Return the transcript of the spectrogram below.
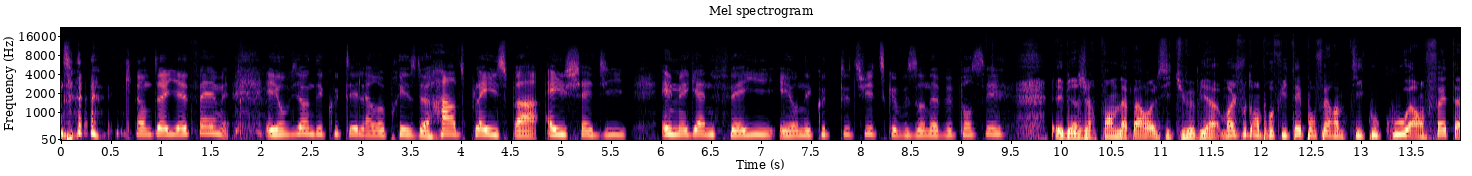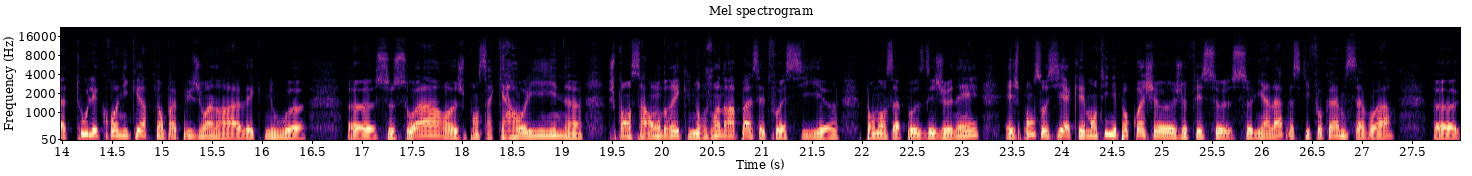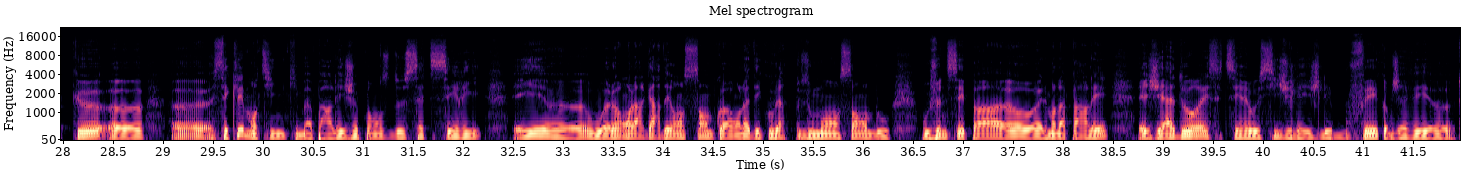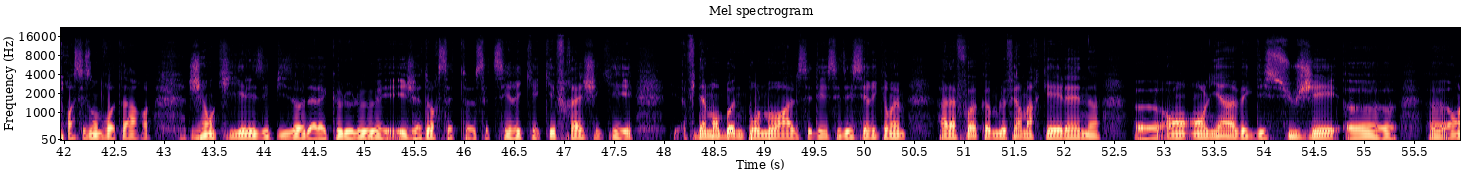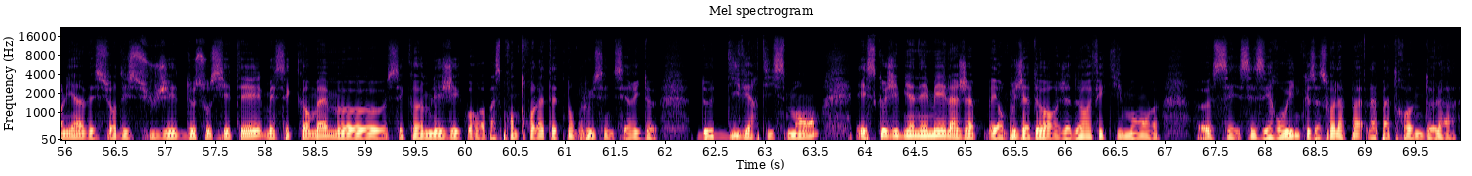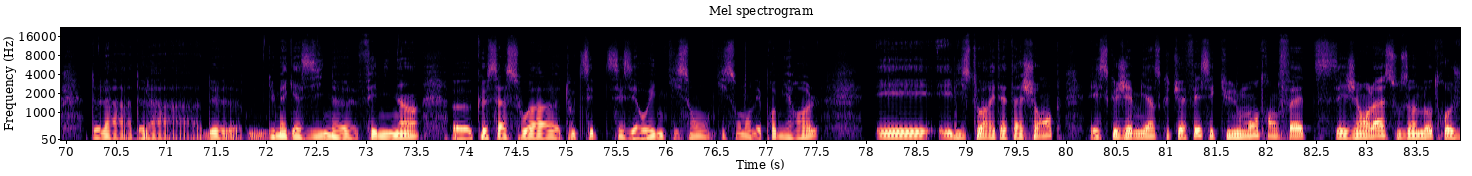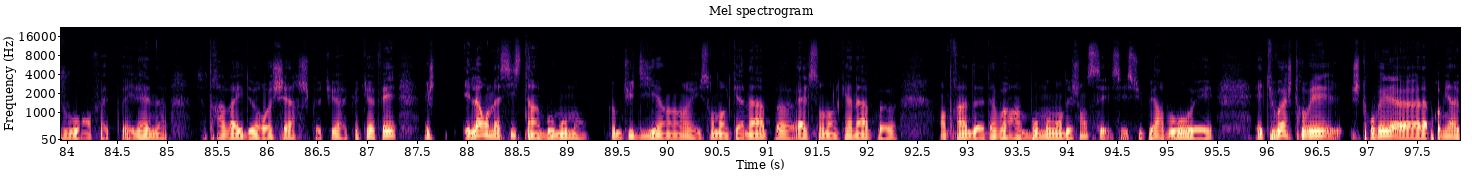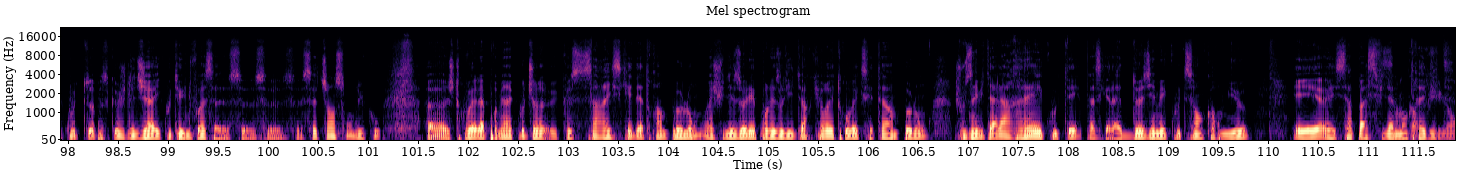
Clin FM. Et on vient d'écouter la reprise de Hard Place par Aishadi et Megan Faye. Et on écoute tout de suite ce que vous en avez pensé. Eh bien, je vais reprendre la parole si tu veux bien. Moi, je voudrais en profiter pour faire un petit coucou, en fait, à tous les chroniqueurs qui n'ont pas pu joindre avec nous euh, euh, ce soir. Je pense à Caroline, je pense à André qui ne nous rejoindra pas cette fois-ci pendant sa pause déjeuner. Et je pense aussi à Clémentine. Et pourquoi je, fais ce, lien-là? Parce faut quand même savoir euh, que euh, euh, c'est Clémentine qui m'a parlé, je pense, de cette série. Et, ou alors on l'a regardée ensemble, quoi. On l'a découverte plus ou moins ensemble, ou, je ne sais pas. elle m'en a parlé. Et j'ai adoré cette série aussi. Je l'ai, bouffée comme j'avais trois saisons de retard. J'ai enquillé les épisodes à la queue leu et, et j'adore cette, cette série qui est, fraîche et qui est finalement bonne pour le moral. C'est des, des séries quand même à la fois comme le fait remarquer Hélène en, en lien avec des sujets, en lien avec sur des sujets de société, mais c'est quand même euh, c'est quand même léger quoi. On va pas se prendre trop la tête non plus. C'est une série de de divertissement. Et ce que j'ai bien aimé là, et en plus j'adore j'adore effectivement euh, euh, ces, héroïnes, que ce soit la, pa- la patronne du magazine féminin, que ça soit toutes ces, héroïnes qui sont dans les premiers rôles. Et, et l'histoire est attachante. Et ce que j'aime bien, ce que tu as fait, c'est que tu nous montres en fait ces gens-là sous un autre jour, en fait. Hélène, ce travail de recherche que tu as que tu as fait. Et là, on assiste à un beau moment. Comme tu dis, hein, ils sont dans le canapé, euh, elles sont dans le canapé, euh, en train d'avoir un bon moment d'échange. C'est super beau. Et, et tu vois, je trouvais, je trouvais à la première écoute, parce que je l'ai déjà écouté une fois ce- ce- ce- ce- cette chanson, du coup, euh, je trouvais à la première écoute que ça risquait d'être un peu long. Je suis désolé pour les auditeurs qui auraient trouvé que c'était un peu long. Je vous invite à la réécouter parce qu'à la deuxième écoute, c'est encore mieux et, et ça passe finalement très vite.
